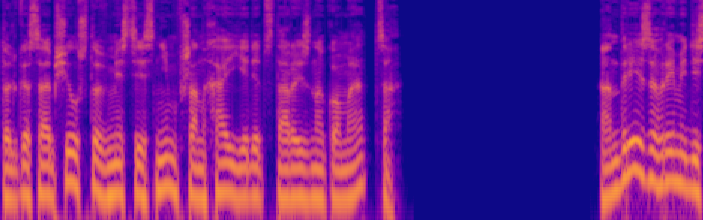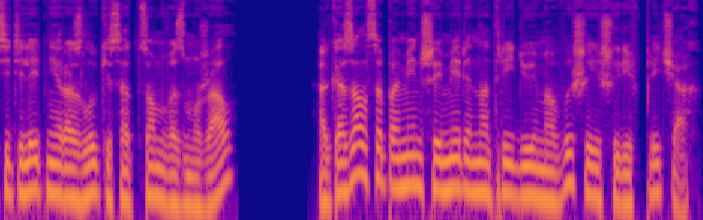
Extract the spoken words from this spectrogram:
только сообщил, что вместе с ним в Шанхай едет старый знакомый отца. Андрей за время десятилетней разлуки с отцом возмужал, оказался по меньшей мере на три дюйма выше и шире в плечах.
